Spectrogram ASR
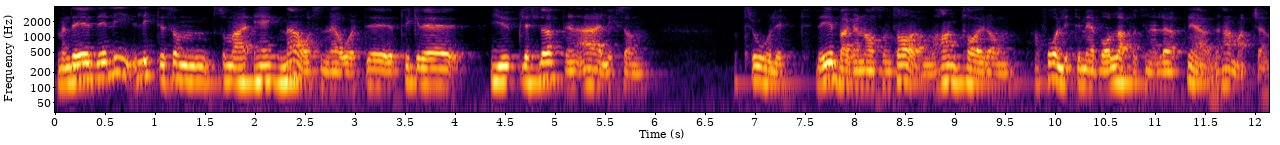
Men det är, det är lite som, som har hängt med oss under det här året. Jag tycker det, djupledslöpningen är liksom otroligt. Det är bara Granat som tar dem och han tar ju dem. Han får lite mer bollar på sina löpningar den här matchen.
